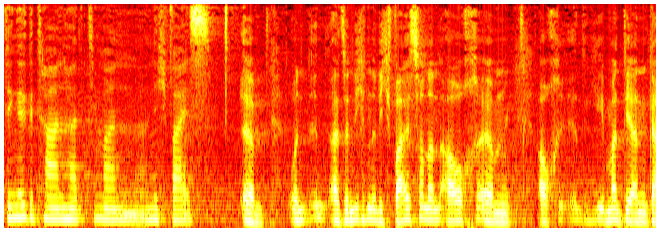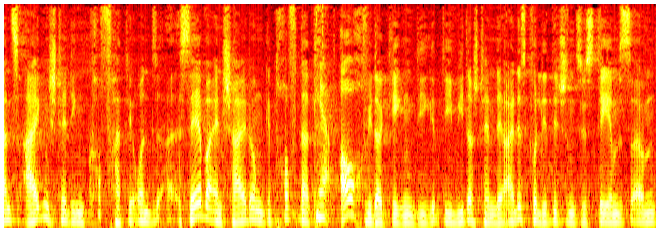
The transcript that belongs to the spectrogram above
Dinge getan hat, die man nicht weiß. Ähm, und also nicht nur nicht weiß, sondern auch, ähm, auch jemand, der einen ganz eigenständigen Kopf hatte und selber Entscheidungen getroffen hat, ja. auch wieder gegen die, die Widerstände eines politischen Systems. Ähm,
